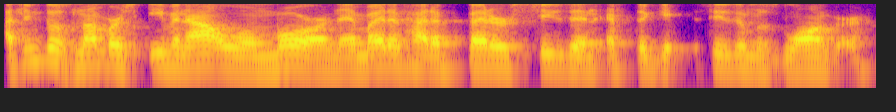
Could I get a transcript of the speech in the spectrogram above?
I think those numbers even out a little more, and they might have had a better season if the season was longer.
